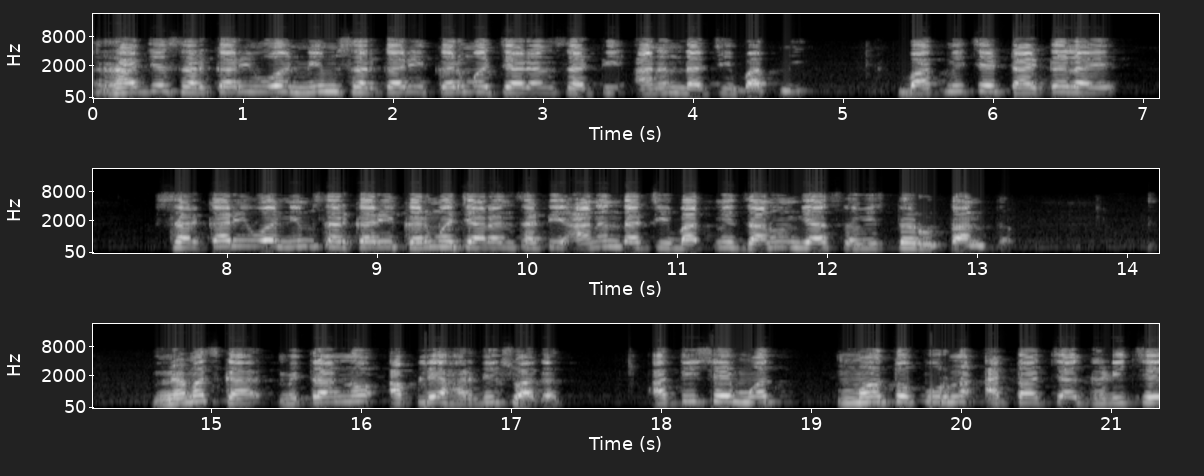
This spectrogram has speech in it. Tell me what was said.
राज्य सरकारी व निम सरकारी कर्मचाऱ्यांसाठी आनंदाची बातमी. बातमीचे टायटल आहे सरकारी व निम सरकारी कर्मचाऱ्यांसाठी आनंदाची बातमी जाणून घ्या सविस्तर वृत्तांत. नमस्कार मित्रांनो आपले हार्दिक स्वागत. अतिशय मत महत्त्वपूर्ण आताच्या घडीचे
